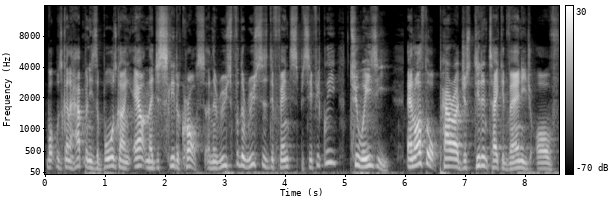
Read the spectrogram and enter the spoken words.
what was going to happen is the ball's going out and they just slid across. And the Roos for the Roosters defense specifically, too easy. And I thought Para just didn't take advantage of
